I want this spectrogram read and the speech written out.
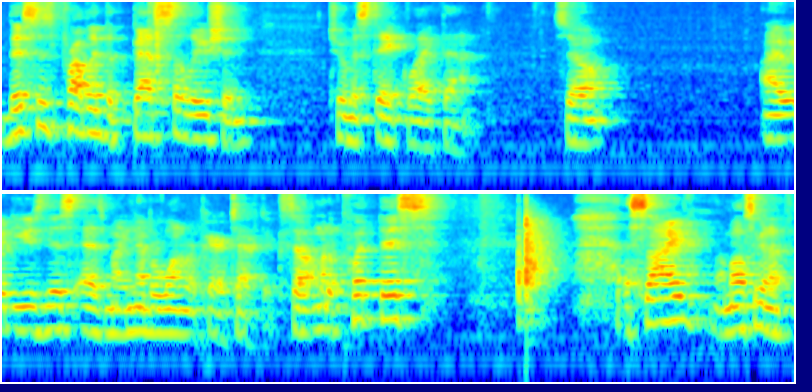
This is probably the best solution to a mistake like that. So I would use this as my number one repair tactic. So I'm to put this aside. I'm also to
